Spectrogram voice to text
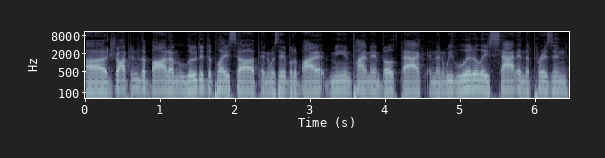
uh, dropped into the bottom, looted the place up, and was able to buy it. Me and Pieman both back, and then we literally sat in the prison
